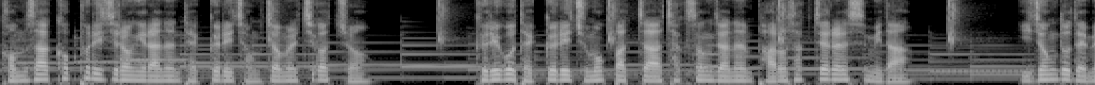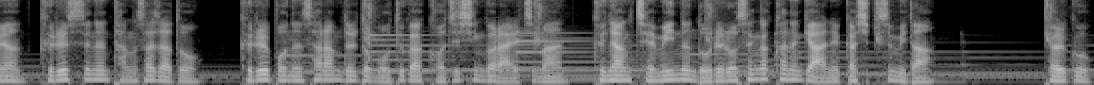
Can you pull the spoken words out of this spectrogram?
검사 커플이지렁이라는 댓글이 정점을 찍었죠. 그리고 댓글이 주목받자 작성자는 바로 삭제를 했습니다. 이 정도 되면 글을 쓰는 당사자도 글을 보는 사람들도 모두가 거짓인 걸 알지만 그냥 재미있는 놀이로 생각하는 게 아닐까 싶습니다. 결국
